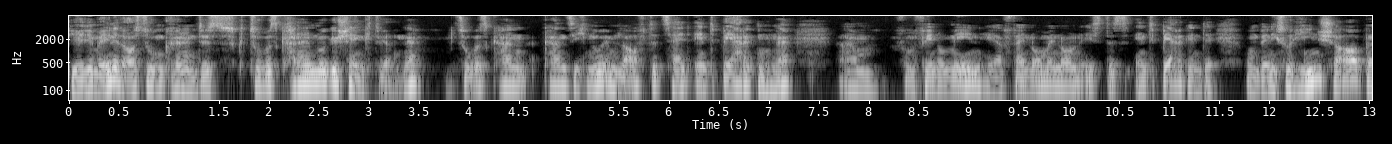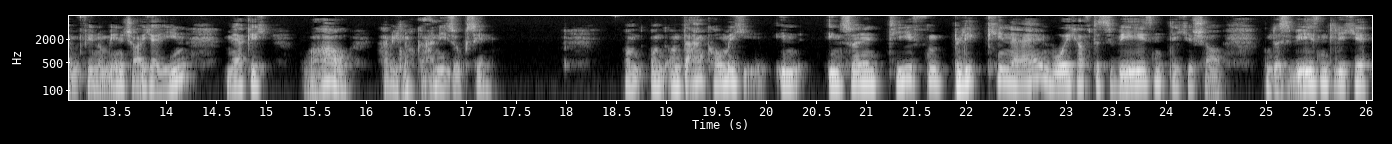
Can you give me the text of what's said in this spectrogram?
die hätte ich mir eh nicht aussuchen können. Das, sowas kann einem nur geschenkt werden. Ne? Sowas kann, kann sich nur im Laufe der Zeit entbergen. Ne? Ähm, vom Phänomen her. Phänomenon ist das Entbergende. Und wenn ich so hinschaue, beim Phänomen schaue ich ja hin, merke ich, wow, habe ich noch gar nie so gesehen. Und, und, und dann komme ich in, in so einen tiefen Blick hinein, wo ich auf das Wesentliche schaue. Und das Wesentliche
